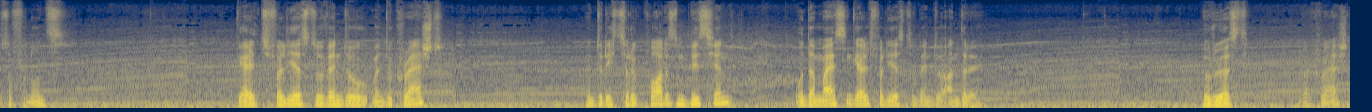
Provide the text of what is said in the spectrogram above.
So von uns. Geld verlierst du, wenn du wenn du crasht. Wenn du dich zurückportest ein bisschen. Und am meisten Geld verlierst du, wenn du andere berührst oder crasht.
